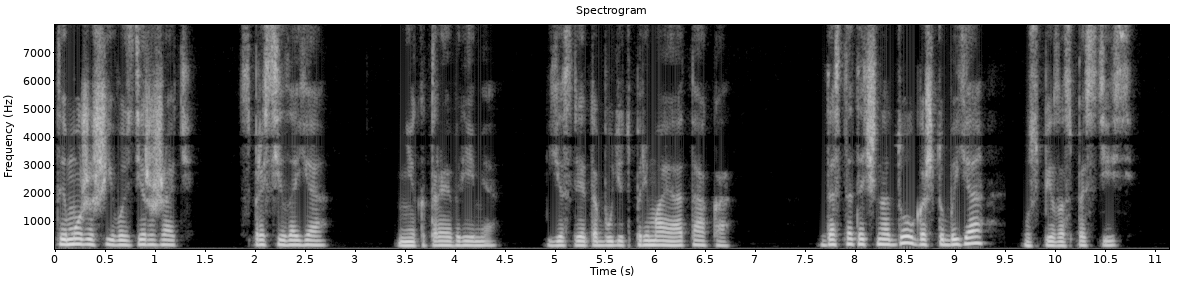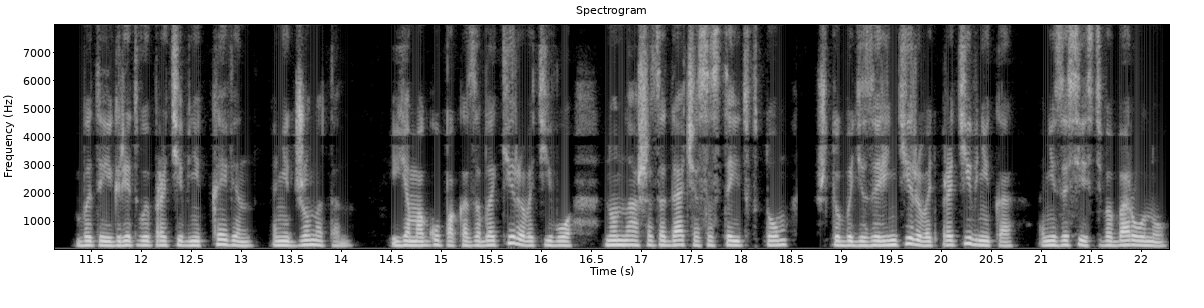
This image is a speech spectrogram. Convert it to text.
«Ты можешь его сдержать?» — спросила я. «Некоторое время, если это будет прямая атака. Достаточно долго, чтобы я успела спастись. В этой игре твой противник Кевин, а не Джонатан, и я могу пока заблокировать его, но наша задача состоит в том, чтобы дезориентировать противника, а не засесть в оборону.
